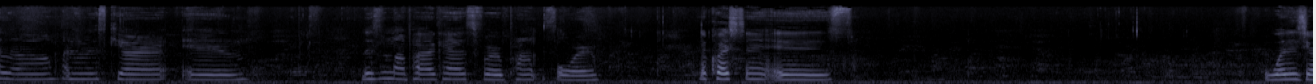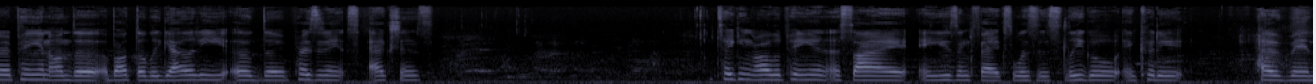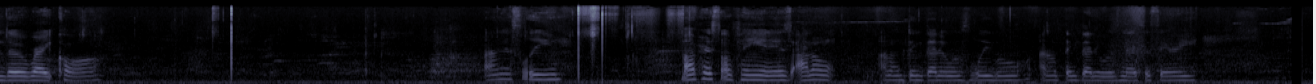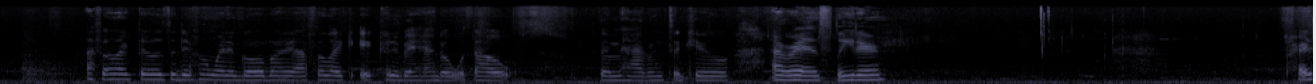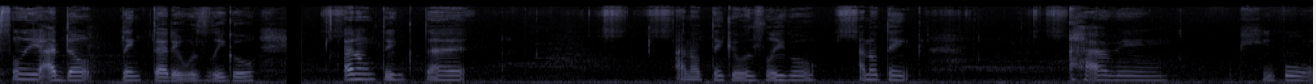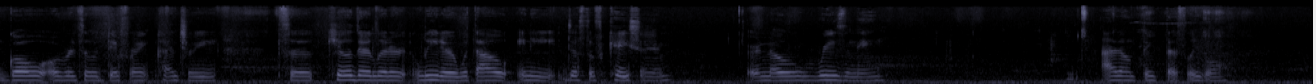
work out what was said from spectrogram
Hello, my name is Kiara, and this is my podcast for Prompt 4. The question is What is your opinion on the about the legality of the president's actions? Taking all opinion aside and using facts, was this legal and could it have been the right call? Honestly, my personal opinion is I don't I don't think that it was legal. I don't think that it was necessary. I feel like there was a different way to go about it. I feel like it could have been handled without them having to kill Iran's leader. Personally, I don't think that it was legal. I don't think that I don't think it was legal. I don't think having people go over to a different country to kill their leader, leader without any justification or no reasoning, I don't think that's legal.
